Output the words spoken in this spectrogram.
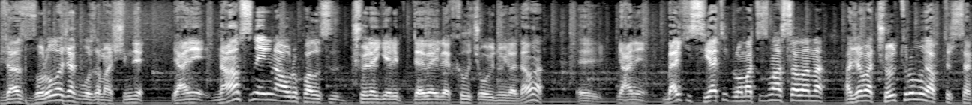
biraz zor olacak o zaman şimdi. Yani ne yapsın elin Avrupalısı çöle gelip deveyle kılıç oyunuyla değil mi? E, yani belki siyatik romatizma hastalarına acaba çöl turu mu yaptırsak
